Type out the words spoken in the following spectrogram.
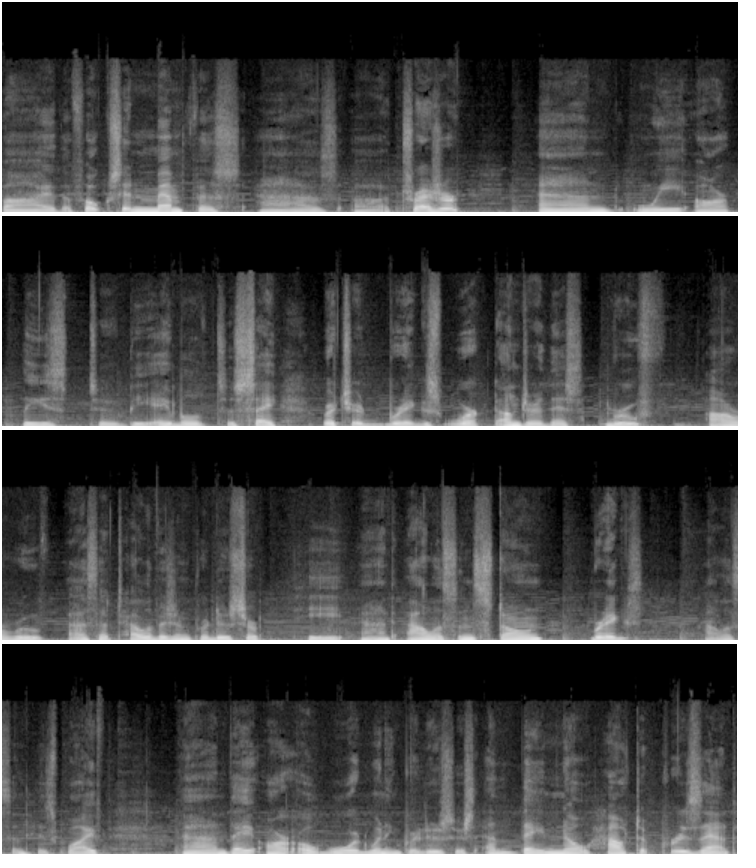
by the folks in Memphis as a treasure and we are pleased to be able to say Richard Briggs worked under this roof, our roof, as a television producer. He and Allison Stone Briggs, Allison, his wife, and they are award winning producers and they know how to present.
